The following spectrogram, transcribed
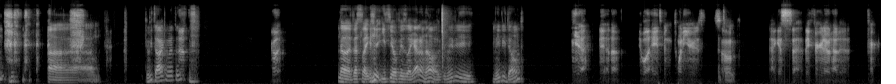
Um, can we talk about this? No, that's like Ethiopia's like, I don't know, maybe maybe don't. Yeah, yeah. No. Well, hey, it's been 20 years, so right. I guess uh, they figured out how to tra-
